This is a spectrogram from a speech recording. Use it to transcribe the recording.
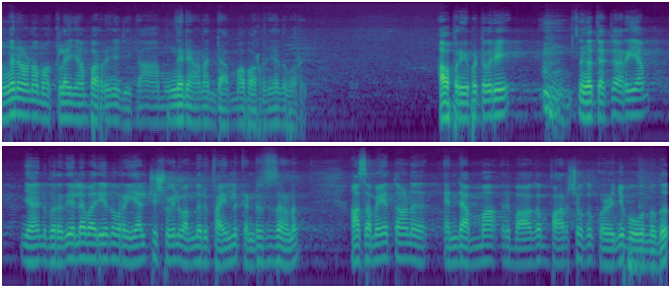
അങ്ങനെയാണോ മക്കളെ? ഞാൻ പറഞ്ഞു ചോദിക്കും. ആ അങ്ങനെയാണ് എന്റെ അമ്മ പറഞ്ഞതെന്ന് പറയും. ആ പ്രിയപ്പെട്ടവരെ നിങ്ങൾക്കൊക്കെ അറിയാം. ഞാൻ വെറുതെ അല്ല എന്ന് റിയാലിറ്റി ഷോയിൽ വന്നൊരു ഫൈനൽ കണ്ടൻസാണ് ആണ്. ആ സമയത്താണ് എന്റെ അമ്മ ഒരു ഭാഗം പാർശ്വമൊക്കെ കുഴഞ്ഞു പോകുന്നത്.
